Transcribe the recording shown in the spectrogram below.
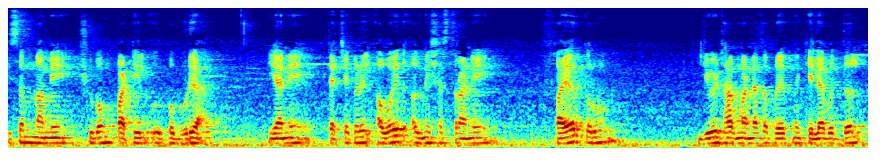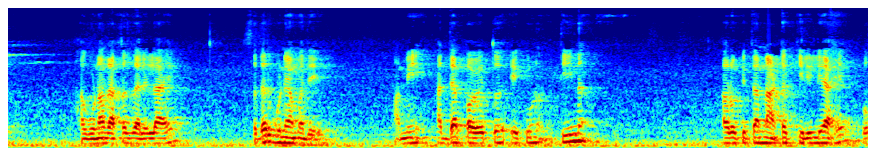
इसम नामे शुभम पाटील उर्फ भुऱ्या याने त्याच्याकडील अवैध अग्निशस्त्राने फायर करून जीवे ठार मारण्याचा प्रयत्न केल्याबद्दल हा गुन्हा दाखल झालेला आहे. सदर गुन्ह्यामध्ये आम्ही अद्याप पावेतो एकूण तीन आरोपितांना अटक केलेली आहे व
